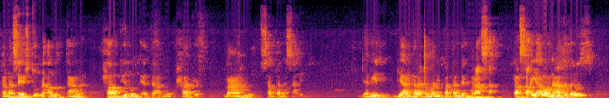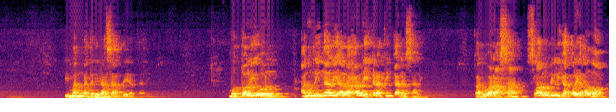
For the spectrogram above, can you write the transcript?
karena seestuna Allah ta'ala hadirun eta anu hadir ma'ahu satana salik jadi di antara kemarifatan teh merasa rasa ya Allah nah terus. Iman ngajari rasa teh ya tadi. Mutaliun anu ningali ala hali kana tingkah nasali kedua rasa selalu dilihat oleh Allah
